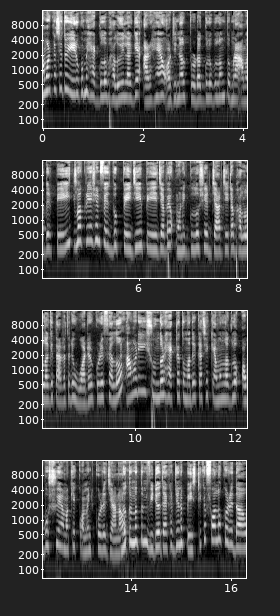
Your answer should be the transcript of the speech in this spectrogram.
আমার কাছে তো এরকম হ্যাকগুলো ভালোই লাগে, আর হ্যাঁ অরিজিনাল প্রোডাক্টগুলো বললাম তোমরা আমাদের পেজ ইমা ক্রিয়েশন ফেসবুক পেজে পেয়ে যাবে অনেকগুলো শেড যার যেটা ভালো লাগে তাড়াতাড়ি অর্ডার করে ফেলো। আমার এই সুন্দর হ্যাকটা তোমাদের কাছে কেমন লাগল অবশ্যই আমাকে কমেন্ট করে জানাও। নতুন নতুন ভিডিও দেখার জন্য পেজটিকে ফলো করে দাও।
